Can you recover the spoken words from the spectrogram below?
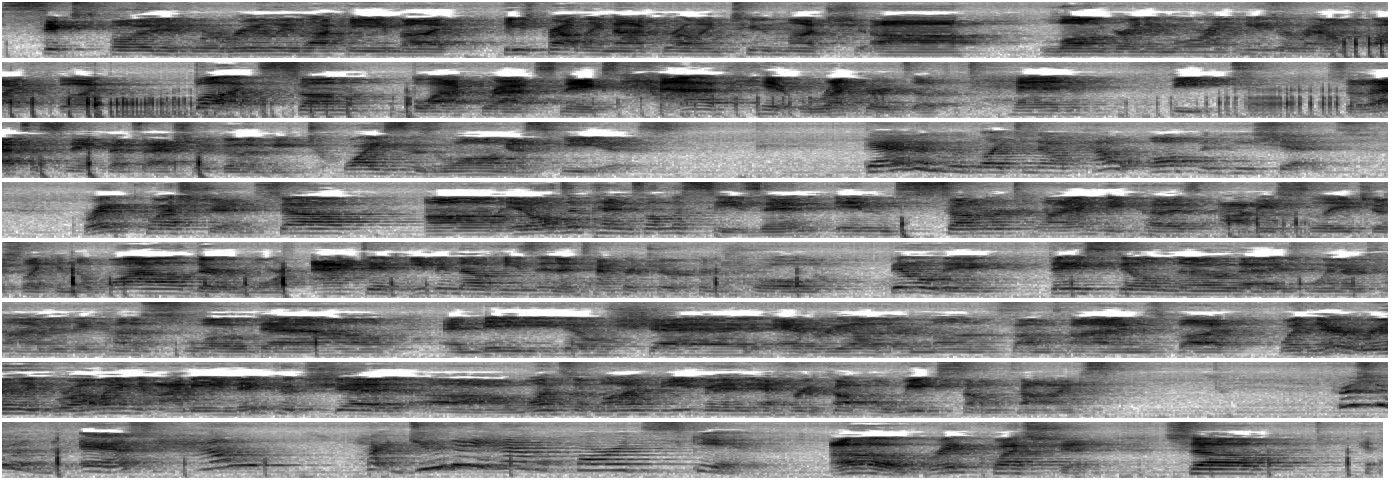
six foot if we're really lucky, but he's probably not growing too much uh, longer anymore, and he's around five foot. But some black rat snakes have hit records of 10 feet. So that's a snake that's actually going to be twice as long as he is. Gavin would like to know how often he sheds. Great question. So um, it all depends on the season. In summertime, because obviously, just like in the wild, they're more active. Even though he's in a temperature-controlled building, they still know that it's wintertime and they kind of slow down and maybe they'll shed every other month sometimes. But when they're really growing, I mean, they could shed uh, once a month, even every couple weeks sometimes. Trisha would ask, how do they have hard skin? Oh, great question. So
